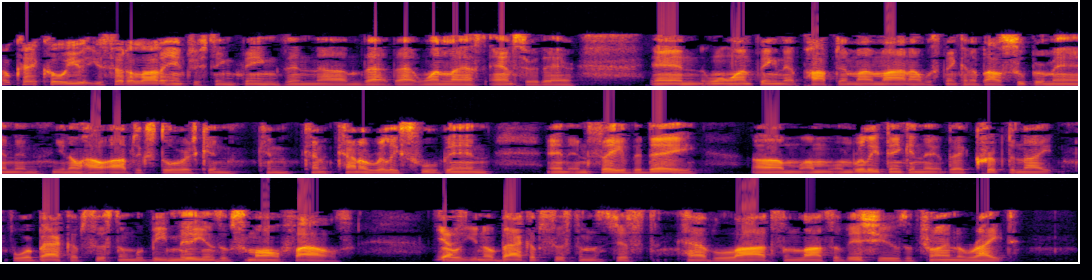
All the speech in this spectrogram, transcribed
Okay, cool. You you said a lot of interesting things in um, that that one last answer there. And one thing that popped in my mind, I was thinking about Superman and you know how object storage can can, can kind of really swoop in and and save the day. Um, I'm, I'm really thinking that, that kryptonite for a backup system would be millions of small files. So, you know, backup systems just have lots and lots of issues of trying to write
